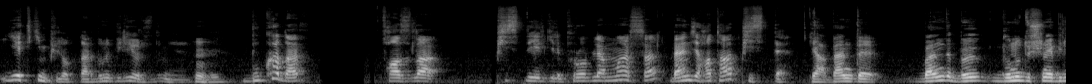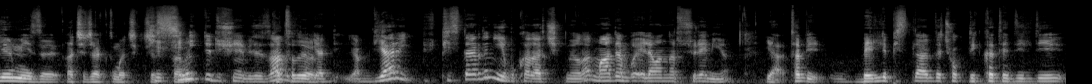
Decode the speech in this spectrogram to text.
yetkin pilotlar bunu biliyoruz değil mi yani? Hı hı. Bu kadar fazla pistle ilgili problem varsa bence hata pistte. Ya ben de ben de bunu düşünebilir miyiz açacaktım açıkçası sana. Kesinlikle düşünebiliriz abi. Katılıyorum. Ya, ya diğer pistlerde niye bu kadar çıkmıyorlar? Madem bu elemanlar süremiyor. Ya tabii belli pistlerde çok dikkat edildiği,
